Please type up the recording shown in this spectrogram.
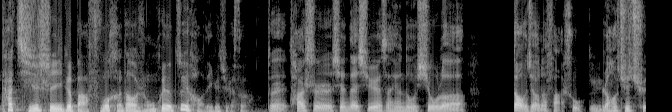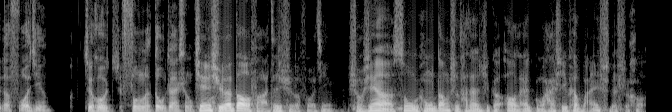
他其实是一个把佛和道融汇的最好的一个角色。对，他是先在斜月三星洞修了道教的法术，然后去取的佛经。最后封了斗战胜佛。先学了道法，再取了佛经。首先啊，孙悟空当时他在这个傲来国还是一块顽石的时候，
